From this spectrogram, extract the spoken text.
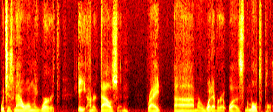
which is now only worth 800,000, right? Um, or whatever it was, the multiple.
